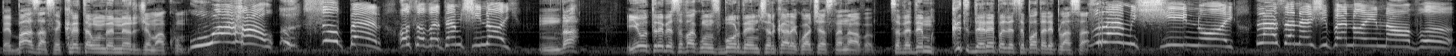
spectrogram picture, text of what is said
Pe baza secretă unde mergem acum. Wow! Super! O să vedem și noi! Da, eu trebuie să fac un zbor de încercare cu această navă Să vedem cât de repede se poate deplasa Vrem și noi! Lasă-ne și pe noi în navă!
